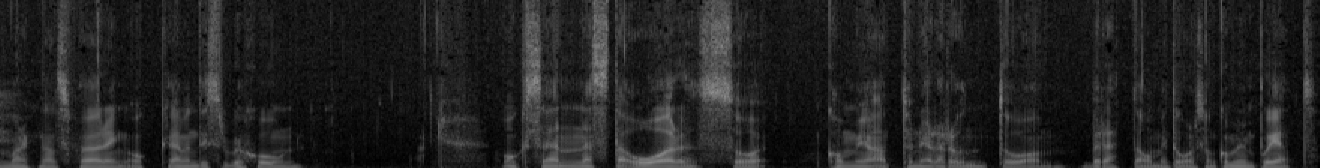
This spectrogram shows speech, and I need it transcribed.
marknadsföring och även distribution. Och sen nästa år så kommer jag att turnera runt och berätta om mitt år som kommunpoet.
